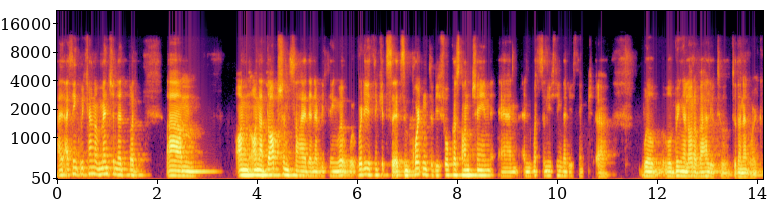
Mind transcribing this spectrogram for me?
I, I think we kind of mentioned it but um on on adoption side and everything where, where, do you think it's it's important to be focused on chain and and what's the new thing that you think uh, will will bring a lot of value to to the network?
